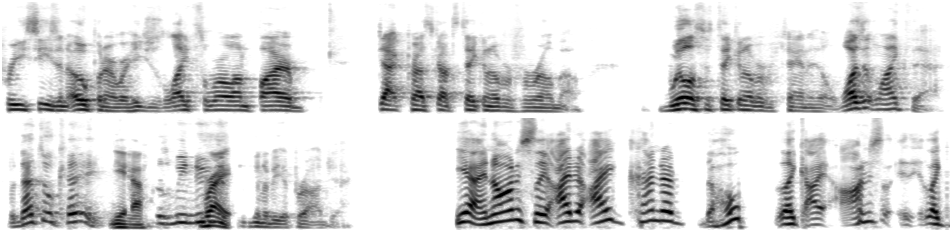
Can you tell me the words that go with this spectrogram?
preseason opener where he just lights the world on fire. Dak Prescott's taken over for Romo. Willis has taken over for Tannehill. Wasn't like that, but that's okay. Yeah, because we knew right. this was going to be a project. Yeah, and honestly, I I kind of hope, like, I honestly like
